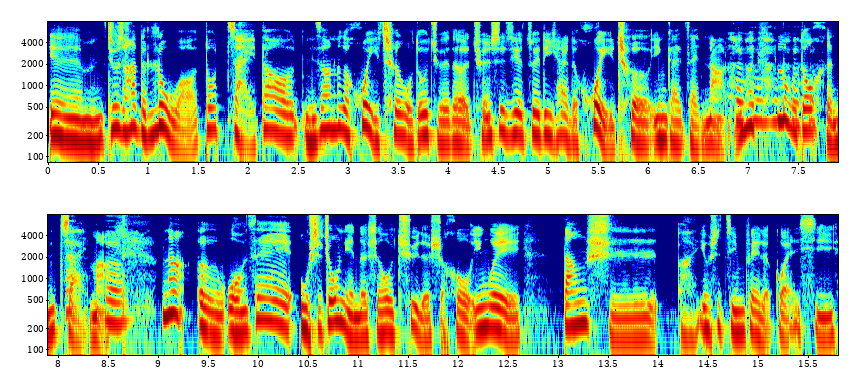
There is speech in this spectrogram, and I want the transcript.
嗯，就是它的路哦，都窄到你知道那个会车，我都觉得全世界最厉害的会车应该在那里，因为 路都很窄嘛。嗯那呃，我在五十周年的时候去的时候，因为当时啊、又是经费的关系，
